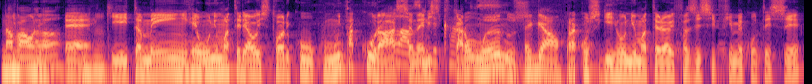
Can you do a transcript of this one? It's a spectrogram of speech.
Navalny. Aham. É, que também reúne um material histórico com muita Olha acurácia, lá, os né? Eles ficaram anos Legal. pra conseguir reunir o material e fazer esse filme acontecer.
